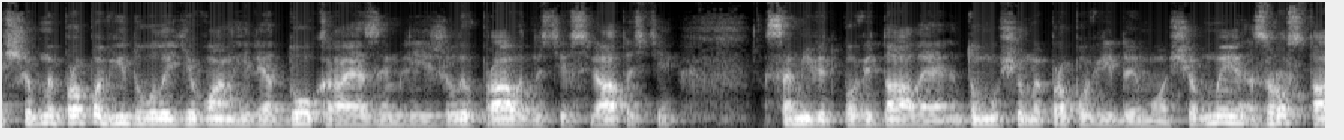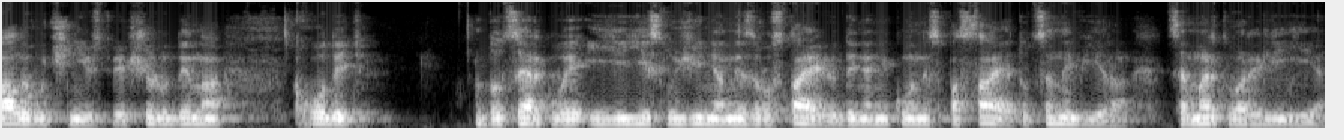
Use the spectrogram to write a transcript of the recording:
щоб ми проповідували Євангелія до края землі, жили в праведності, в святості, самі відповідали тому, що ми проповідуємо, щоб ми зростали в учнівстві. Якщо людина ходить до церкви і її служіння не зростає, людина нікого не спасає, то це не віра, це мертва релігія.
